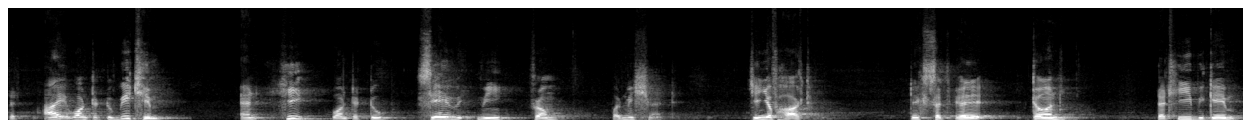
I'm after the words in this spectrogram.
that I wanted to beat him and he wanted to save me from punishment. Change of heart takes such a turn that he became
